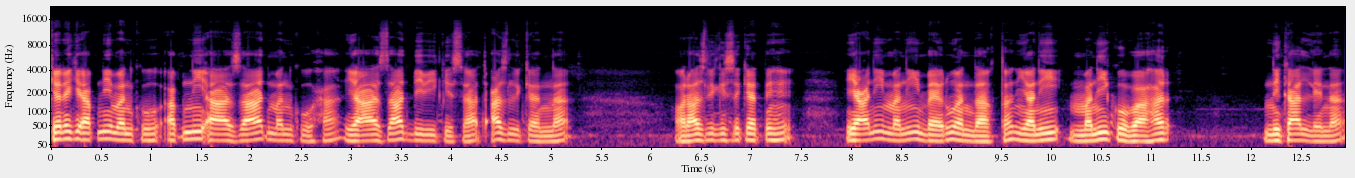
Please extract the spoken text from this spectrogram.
कह रहे कि अपनी मनकूह अपनी आज़ाद मनकूहा या आज़ाद बीवी के साथ अज़ल करना, और अज़ल किसे कहते हैं? यानी मनी बैरू अंदाख्तन, यानी मनी को बाहर निकाल लेना,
